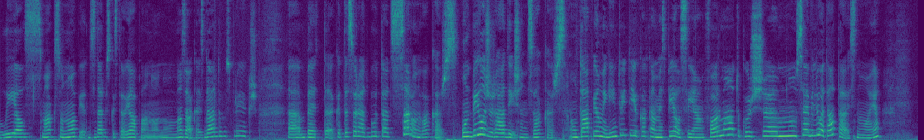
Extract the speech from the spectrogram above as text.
liels, smags un nopietns darbs, kas tev jāplāno no nu, mazākais gadu uz priekšu. Eh, bet eh, tas varētu būt tāds sarunu vakars un bilžu rādīšanas vakars. Un tā pilnīgi intuitīvi kaut kā mēs pielasījām formātu, kurš eh, no sevi ļoti attaisnoja. Ja?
